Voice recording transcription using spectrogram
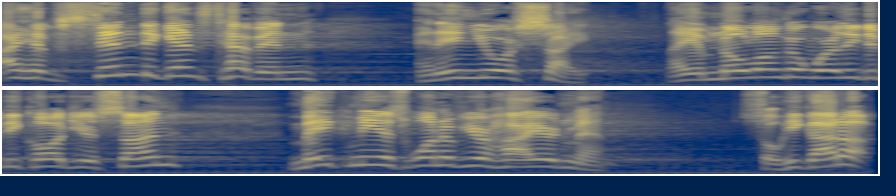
I have sinned against heaven and in your sight. I am no longer worthy to be called your son. Make me as one of your hired men. So he got up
